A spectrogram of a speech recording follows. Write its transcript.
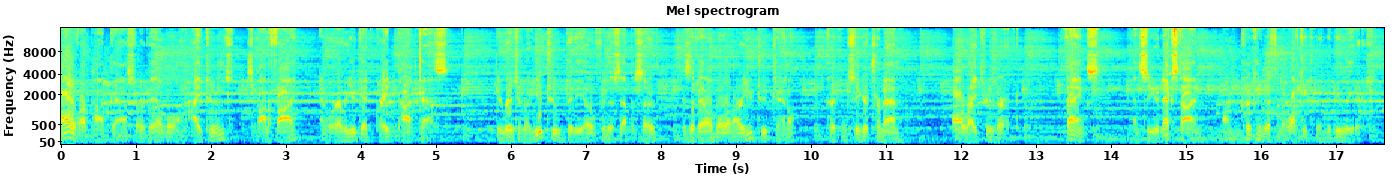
All of our podcasts are available on iTunes, Spotify, and wherever you get great podcasts. The original YouTube video for this episode is available on our YouTube channel, Cooking Secrets for Men, all rights reserved. Thanks, and see you next time on Cooking with Milwaukee Community Leaders.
